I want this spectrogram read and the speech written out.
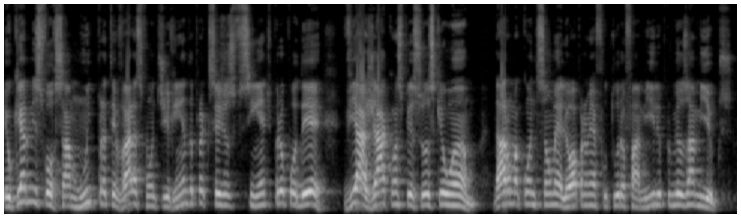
eu quero me esforçar muito para ter várias fontes de renda para que seja suficiente para eu poder viajar com as pessoas que eu amo, dar uma condição melhor para minha futura família e para os meus amigos.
